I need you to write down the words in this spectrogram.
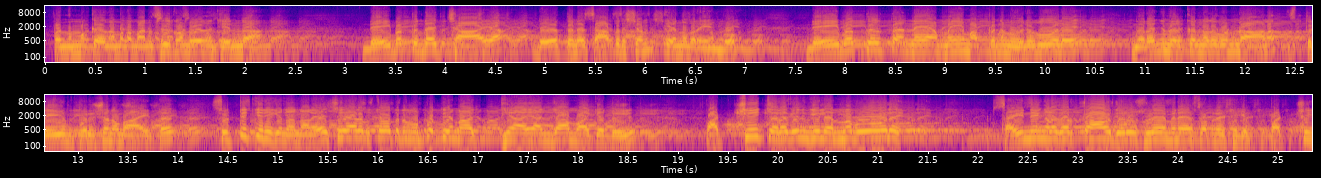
അപ്പൊ നമുക്ക് നമ്മുടെ മനസ്സിൽ കൊണ്ടുവരുന്ന ചിന്ത ദൈവത്തിന്റെ ഛായ ദൈവത്തിന്റെ സാദൃശ്യം എന്ന് പറയുമ്പോൾ ദൈവത്തിൽ തന്നെ അമ്മയും അപ്പനും ഒരുപോലെ നിറഞ്ഞു നിൽക്കുന്നത് കൊണ്ടാണ് സ്ത്രീയും പുരുഷനുമായിട്ട് സൃഷ്ടിച്ചിരിക്കുന്നതെന്നാണ് ഏഷ്യാല പുസ്തകത്തിന്റെ മുപ്പത്തിയൊന്ന് അധ്യായ അഞ്ചാം വാക്യത്തിൽ പക്ഷി ചിറകിൻകിൽ എന്ന പോലെ സൈന്യങ്ങളെ കർത്താവ് ജെറൂസലേമിനെ സംരക്ഷിക്കും. പക്ഷി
